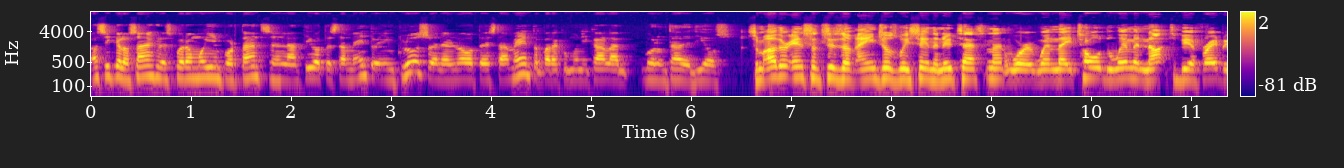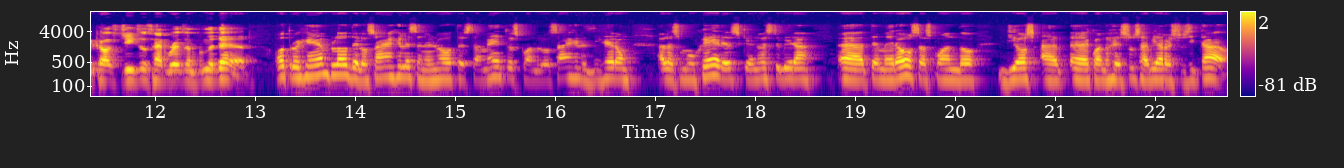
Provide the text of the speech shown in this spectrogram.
Así que los ángeles fueron muy importantes en el Antiguo Testamento e incluso en el Nuevo Testamento para comunicar la voluntad de Dios. Some other instances of angels we see in the New Testament were when they told the women not to be afraid because Jesus had risen from the dead. Otro ejemplo de los ángeles en el Nuevo Testamento es cuando los ángeles dijeron a las mujeres que no estuvieran eh, temerosas cuando Dios, eh, cuando Jesús había resucitado.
